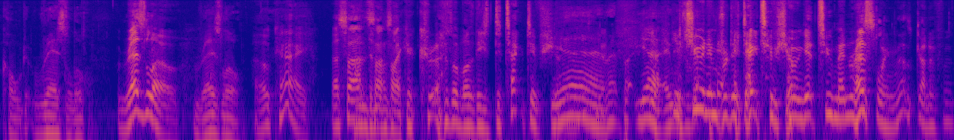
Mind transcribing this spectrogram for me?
called Reslo. Reslo. Reslo. Okay, that sounds, sounds like a one of these detective shows. Yeah, right, but yeah, you was- tune in for a detective show and get two men wrestling. That's kind of fun.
